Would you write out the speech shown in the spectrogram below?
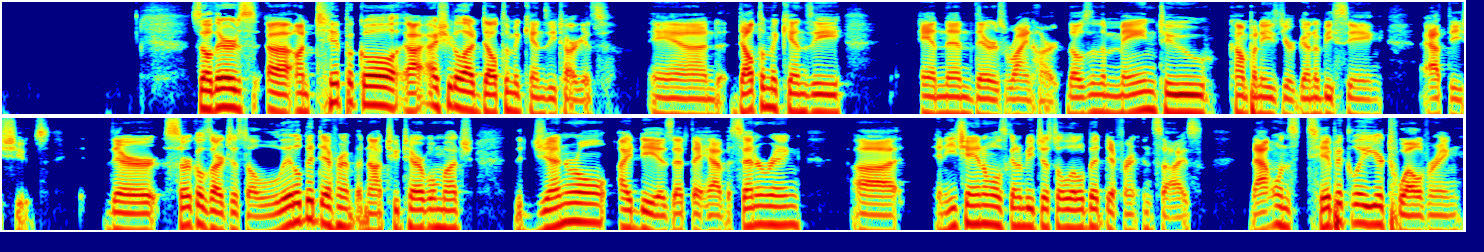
so there's uh, on typical, I, I shoot a lot of Delta McKenzie targets, and Delta McKenzie, and then there's Rinehart. Those are the main two companies you're going to be seeing at these shoots. Their circles are just a little bit different, but not too terrible much. The general idea is that they have a center ring, uh, and each animal is going to be just a little bit different in size. That one's typically your 12 ring.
